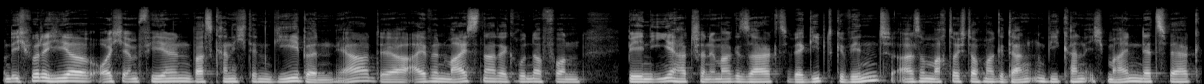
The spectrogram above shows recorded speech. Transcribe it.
Und ich würde hier euch empfehlen, was kann ich denn geben? Ja, der Ivan Meissner, der Gründer von BNI, hat schon immer gesagt, wer gibt, gewinnt. Also macht euch doch mal Gedanken, wie kann ich mein Netzwerk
